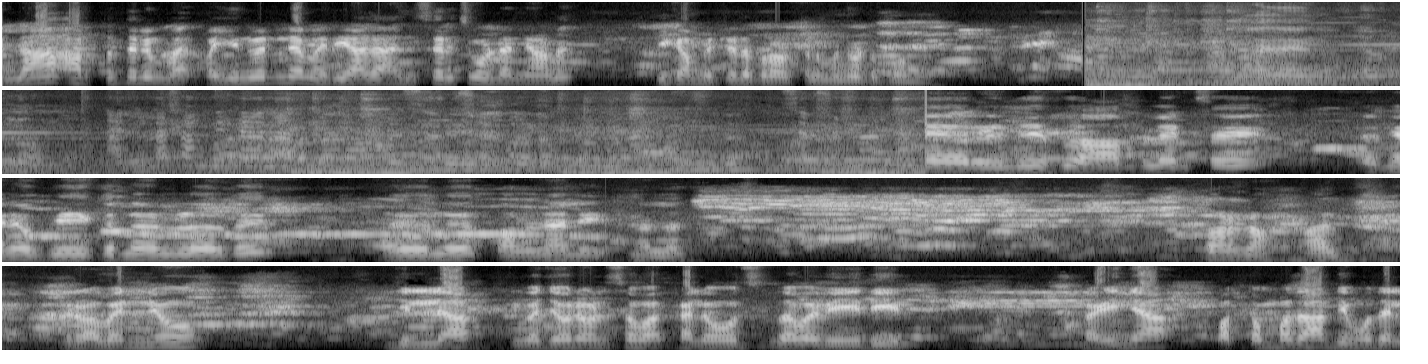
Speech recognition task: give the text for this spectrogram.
എല്ലാ അർത്ഥത്തിലും പയ്യന്നൂരിന്റെ മര്യാദ മര്യാദ അനുസരിച്ചുകൊണ്ട് തന്നെയാണ് ഈ കമ്മിറ്റിയുടെ പ്രവർത്തനം മുന്നോട്ട് പോകുന്നത്. റിലീഫ് ആംബുലൻസ് എങ്ങനെ ഉപയോഗിക്കുന്നുള്ളത് അതൊന്ന് പറഞ്ഞാൽ നല്ലത്. പറഞ്ഞോ റവന്യൂ ജില്ലാ യുവജനോത്സവ കലോത്സവ വേദിയിൽ കഴിഞ്ഞ പത്തൊമ്പതാം തീയതി മുതൽ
